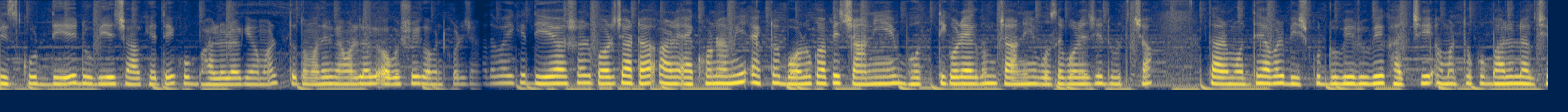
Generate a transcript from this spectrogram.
বিস্কুট দিয়ে ডুবিয়ে চা খেতে খুব ভালো লাগে আমার। তো তোমাদের কেমন লাগে অবশ্যই কমেন্ট করে জানাও। দাদাভাইকে দিয়ে আসার পর চাটা, আর এখন আমি একটা বড় কাপে চা নিয়ে ভর্তি করে একদম চা নিয়ে বসে পড়েছি দুধ চা। তার মধ্যে আবার বিস্কুট ডুবিয়ে ডুবিয়ে খাচ্ছি। আমার তো খুব ভালো লাগছে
